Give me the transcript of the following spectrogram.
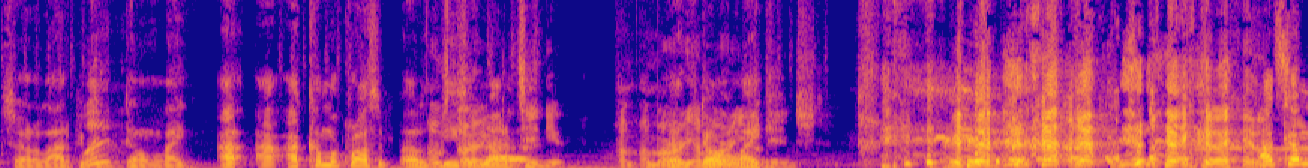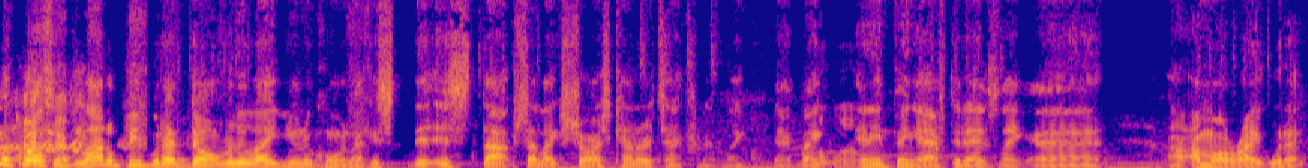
So a lot of people What? don't like. I I, I come across a, a I'm decent sorry, amount of continue. I'm, I'm already, I'm don't already like- unhinged. Ahead. I'm I come across a lot of people that don't really like unicorn. Like it's, it, it stops at like Char's counterattack for them. Like that, like Oh, wow. anything after that is like, uh, I'm all right with it.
